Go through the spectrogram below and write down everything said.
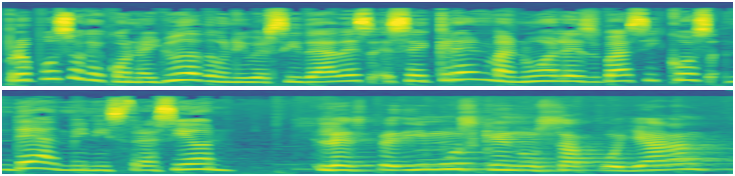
propuso que con ayuda de universidades se creen manuales básicos de administración. Les pedimos que nos apoyaran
